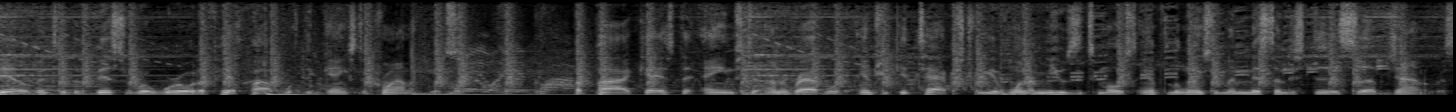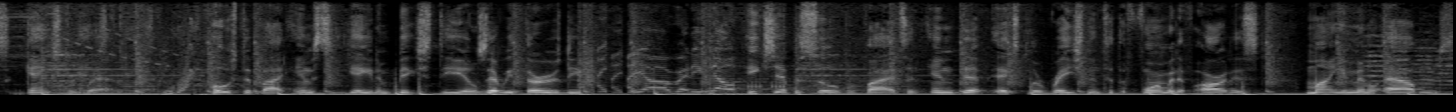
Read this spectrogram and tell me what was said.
Delve into the visceral world of hip hop with the Gangster Chronicles a podcast that aims to unravel the intricate tapestry of one of music's most influential and misunderstood subgenres, gangster rap. Hosted by MC Eiht and Big Steels every Thursday. Each episode provides an in-depth exploration into the formative artists, monumental albums,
